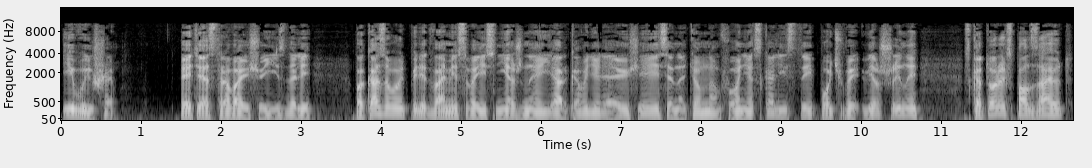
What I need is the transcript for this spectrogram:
и выше. Эти острова еще издали показывают перед вами свои снежные, ярко выделяющиеся на темном фоне скалистой почвы вершины, с которых сползают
